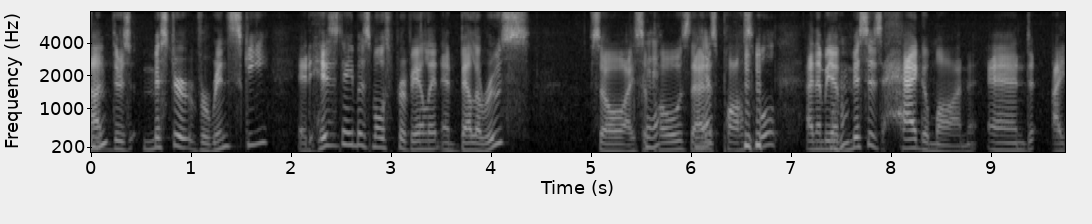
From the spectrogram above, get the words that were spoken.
Uh, there's Mr. Verinsky, and his name is most prevalent in Belarus. So I suppose that is Yep. possible. and then we have uh-huh. Mrs. Hagamon, and I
